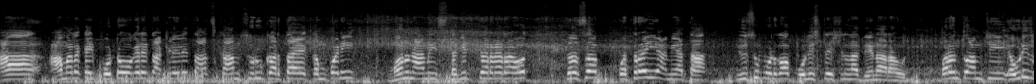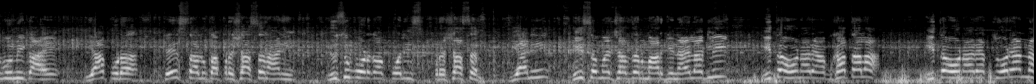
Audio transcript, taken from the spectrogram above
आम्हाला काही फोटो वगैरे टाकलेले तर आज काम सुरू करताय कंपनी म्हणून आम्ही स्थगित करणार आहोत. तसं पत्रही आम्ही आता युसुफ उडगाव पोलीस स्टेशनला देणार आहोत. परंतु आमची एवढीच भूमिका आहे यापुढं केस तालुका प्रशासन आणि युसुफ वडगाव पोलीस प्रशासन यांनी ही समस्या जर मार्गी नाही लागली इथं होणाऱ्या अपघाताला इथं होणाऱ्या चोऱ्यांना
